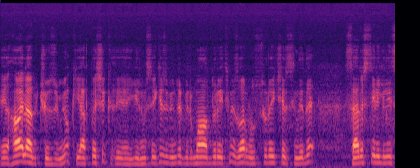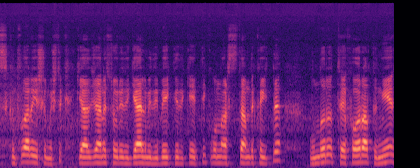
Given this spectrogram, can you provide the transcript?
E, hala bir çözüm yok. Yaklaşık e, 28 gündür bir mağduriyetimiz var. Bu süre içerisinde de servisle ilgili sıkıntılar yaşamıştık. Geleceğini söyledi, gelmedi, bekledik, ettik. Onlar sistemde kayıtlı. Bunları teferruatla niye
